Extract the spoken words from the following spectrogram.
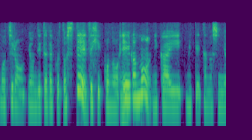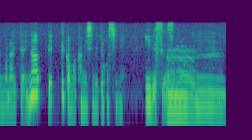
もちろん読んでいただくとしてぜひこの映画も2回見て楽しんでもらいたいなって、てかまあ噛み締めてほしいね。いいですよすごく。ううん。んっ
